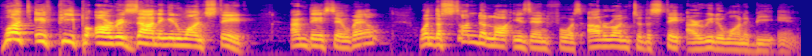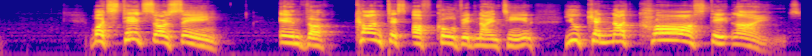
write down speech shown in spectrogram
What if people are residing in one state? And they say, well, when the Sunday law is enforced, I'll run to the state I really want to be in. But states are saying, in the context of COVID 19, you cannot cross state lines.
